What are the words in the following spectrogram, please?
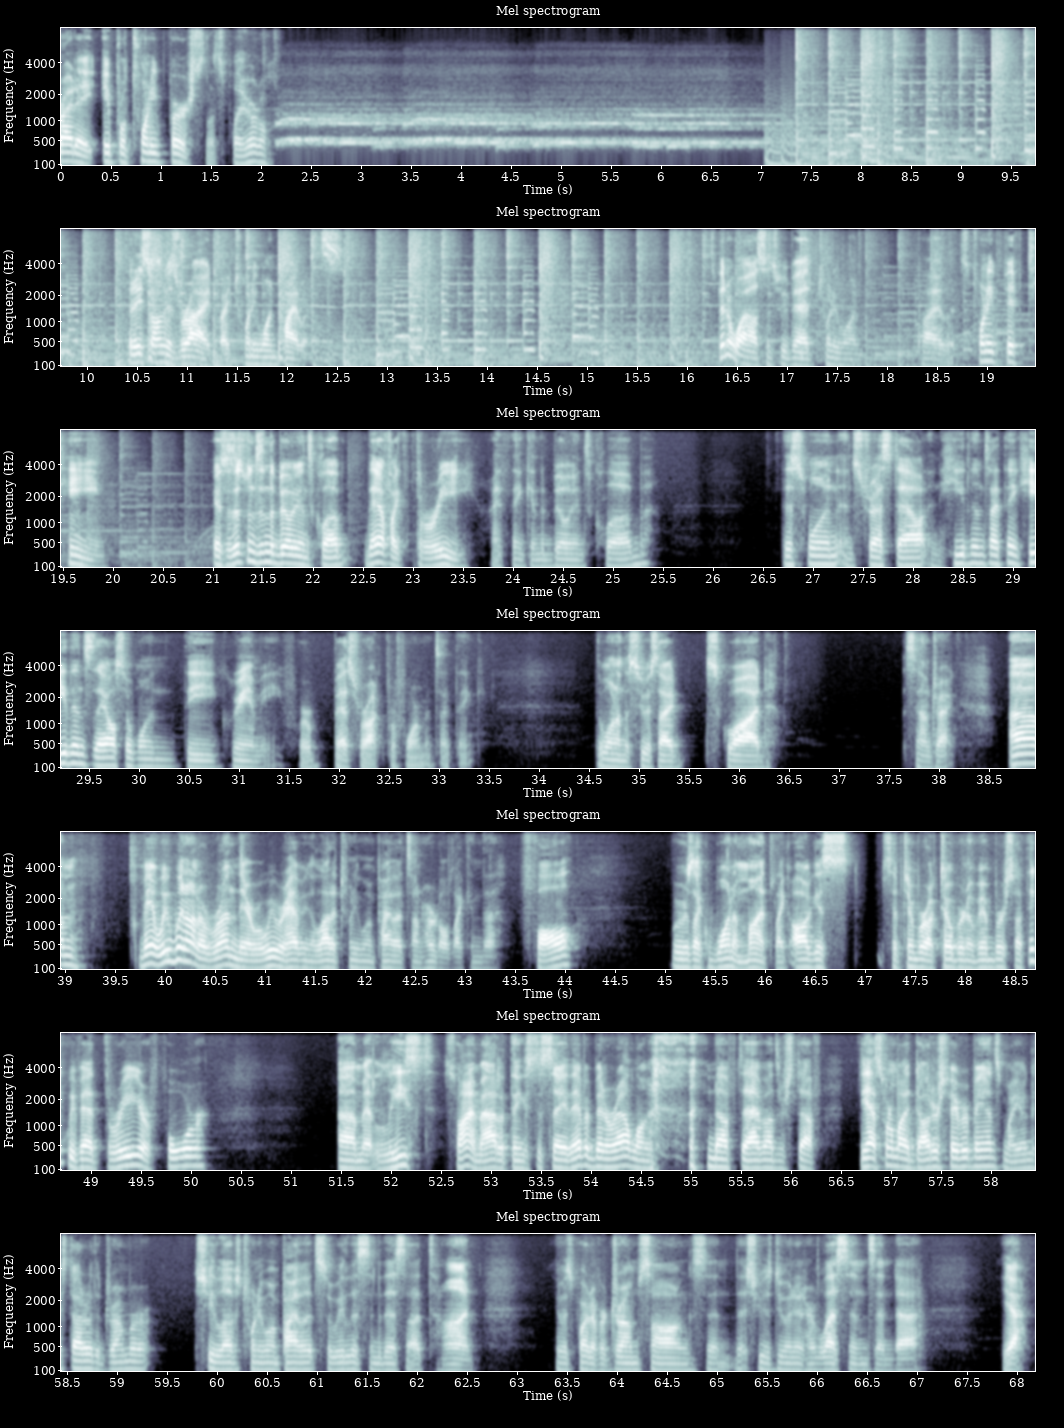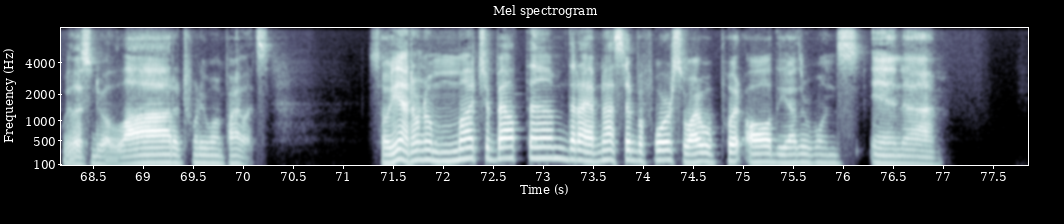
Friday, April 21st. Let's play Heardle. Today's song is Ride by 21 Pilots. It's been a while since we've had 21 Pilots. 2015. Okay, so this one's in the Billions Club. They have like three, I think, in the Billions Club. This one and Stressed Out and Heathens, I think. Heathens, they also won the Grammy for Best Rock Performance, I think. The one on the Suicide Squad soundtrack. Um, man, we went on a run there where we were having a lot of 21 pilots on Heardle, like in the fall. Where it was like one a month, like August, September, October, November. So I think we've had three or four um, at least. So I am out of things to say. They haven't been around long enough to have other stuff. Yeah, it's one of my daughter's favorite bands. My youngest daughter, the drummer, she loves 21 Pilots. So we listen to this a ton. It was part of her drum songs and that she was doing in her lessons. And uh, yeah, we listened to a lot of 21 Pilots. So yeah, I don't know much about them that I have not said before. So I will put all the other ones in uh,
